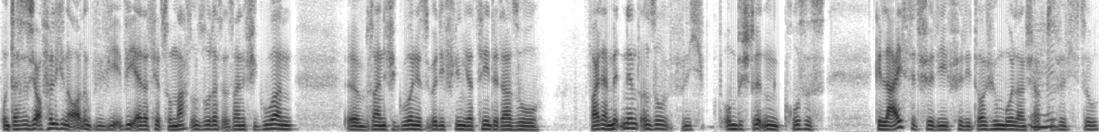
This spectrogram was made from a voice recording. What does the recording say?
Und das ist ja auch völlig in Ordnung, wie, wie, wie er das jetzt so macht und so, dass er seine Figuren, äh, seine Figuren jetzt über die vielen Jahrzehnte da so weiter mitnimmt und so, will ich unbestritten Großes geleistet für die, für die deutsche Humorlandschaft. Mhm. Das will ich so,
